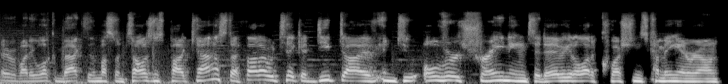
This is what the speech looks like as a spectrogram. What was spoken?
Hey, everybody, welcome back to the Muscle Intelligence Podcast. I thought I would take a deep dive into overtraining today. We get a lot of questions coming in around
